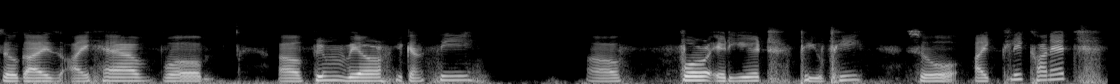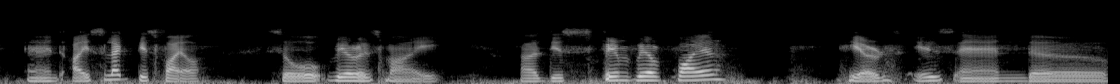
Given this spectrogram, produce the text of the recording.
So guys I have uh, firmware you can see uh, 488 PUP so I click on it and I select this file. So where is my uh, this firmware file here is and uh,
